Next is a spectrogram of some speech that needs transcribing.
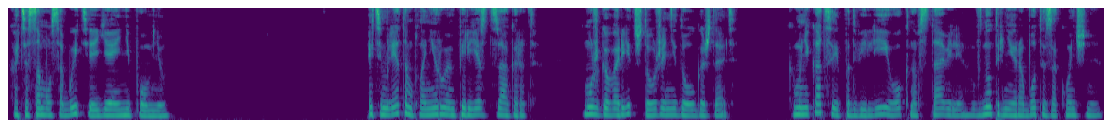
хотя само событие я и не помню. Этим летом планируем переезд за город. Муж говорит, что уже недолго ждать. Коммуникации подвели, окна вставили, внутренние работы закончены.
